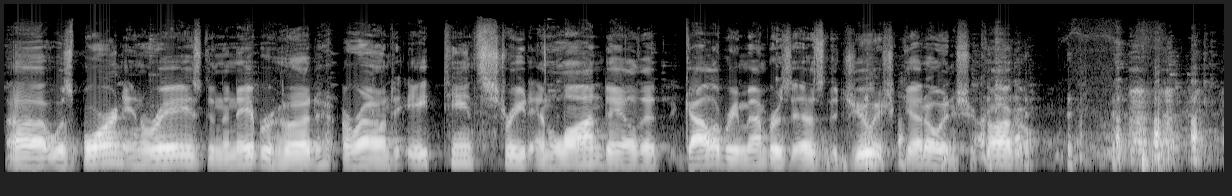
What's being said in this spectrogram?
uh, was born and raised in the neighborhood around 18th Street and Lawndale that Golub remembers as the Jewish ghetto in Chicago.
